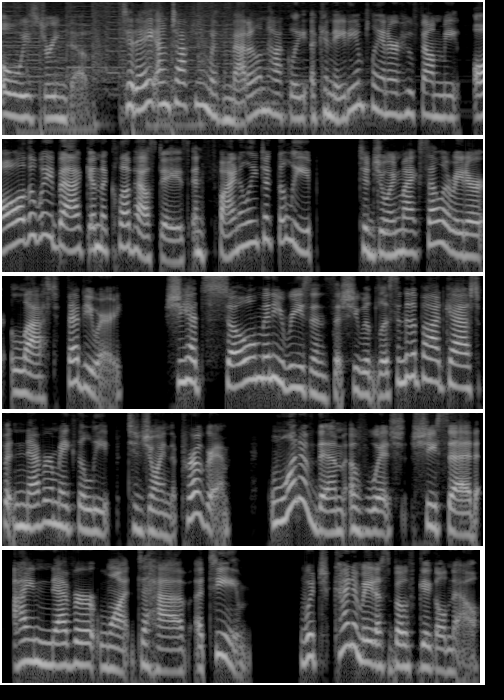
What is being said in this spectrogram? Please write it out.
always dreamed of. Today, I'm talking with Madeline Hockley, a Canadian planner who found me all the way back in the clubhouse days and finally took the leap to join my accelerator last February. She had so many reasons that she would listen to the podcast but never make the leap to join the program. One of them, of which she said, I never want to have a team, which kind of made us both giggle now.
